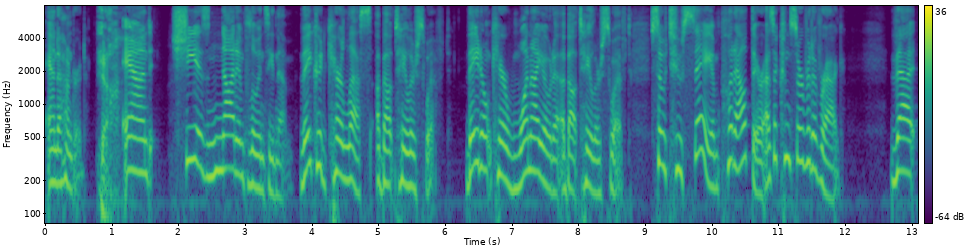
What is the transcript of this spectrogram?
and 100. Yeah. And she is not influencing them. They could care less about Taylor Swift. They don't care one iota about Taylor Swift. So to say and put out there as a conservative rag that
